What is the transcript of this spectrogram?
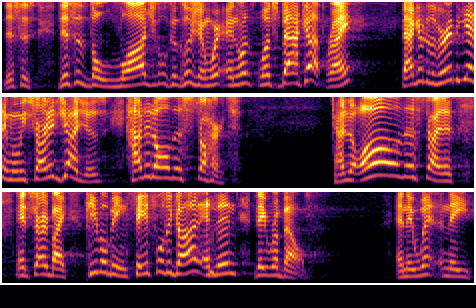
This is, this is the logical conclusion. We're, and let's, let's back up, right? Back up to the very beginning when we started Judges. How did all this start? How did all of this start? It started by people being faithful to God, and then they rebelled. And they went and they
